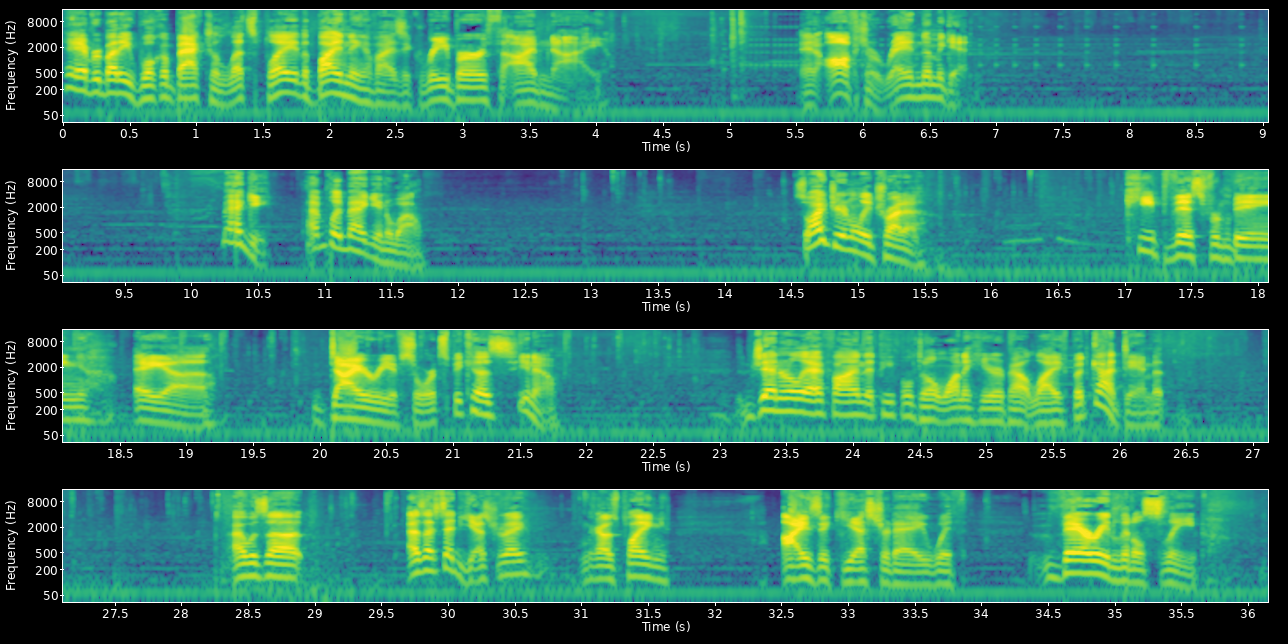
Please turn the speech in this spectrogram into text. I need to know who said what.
Speaker 1: Hey everybody, welcome back to Let's Play The Binding of Isaac Rebirth. I'm Nai. And off to random again. Maggie. Haven't played Maggie in a while. So I generally try to keep this from being a uh, diary of sorts because, you know, generally I find that people don't want to hear about life, but god damn it. I was, uh, as I said yesterday, like I was playing Isaac yesterday with very little sleep.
